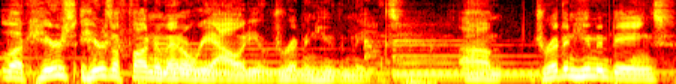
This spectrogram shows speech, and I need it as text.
look, here's here's a fundamental reality of driven human beings. Um, driven human beings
